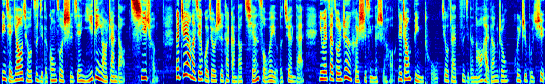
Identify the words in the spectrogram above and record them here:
并且要求自己的工作时间一定要占到七成。那这样的结果就是他感到前所未有的倦怠，因为在做任何事情的时候，那张饼图就在自己的脑海当中挥之不去。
